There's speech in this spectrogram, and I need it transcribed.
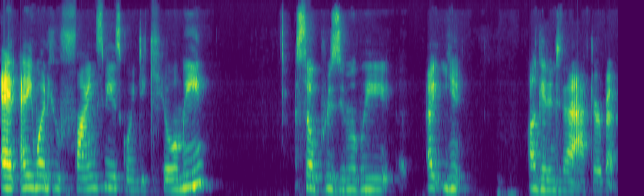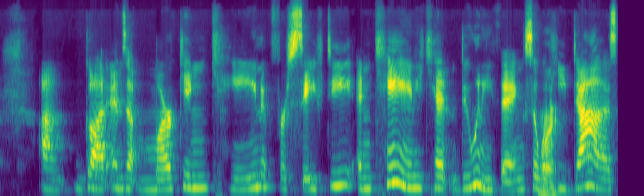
and anyone who finds me is going to kill me. So, presumably, uh, you, I'll get into that after, but um, God ends up marking Cain for safety. And Cain, he can't do anything. So, what Right. he does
